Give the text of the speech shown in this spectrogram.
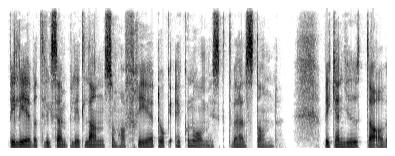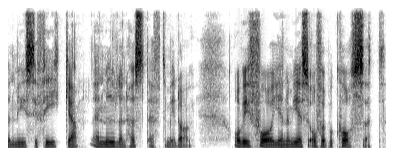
Vi lever till exempel i ett land som har fred och ekonomiskt välstånd. Vi kan njuta av en mysig fika en mulen höst eftermiddag och vi får genom Jesu offer på korset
